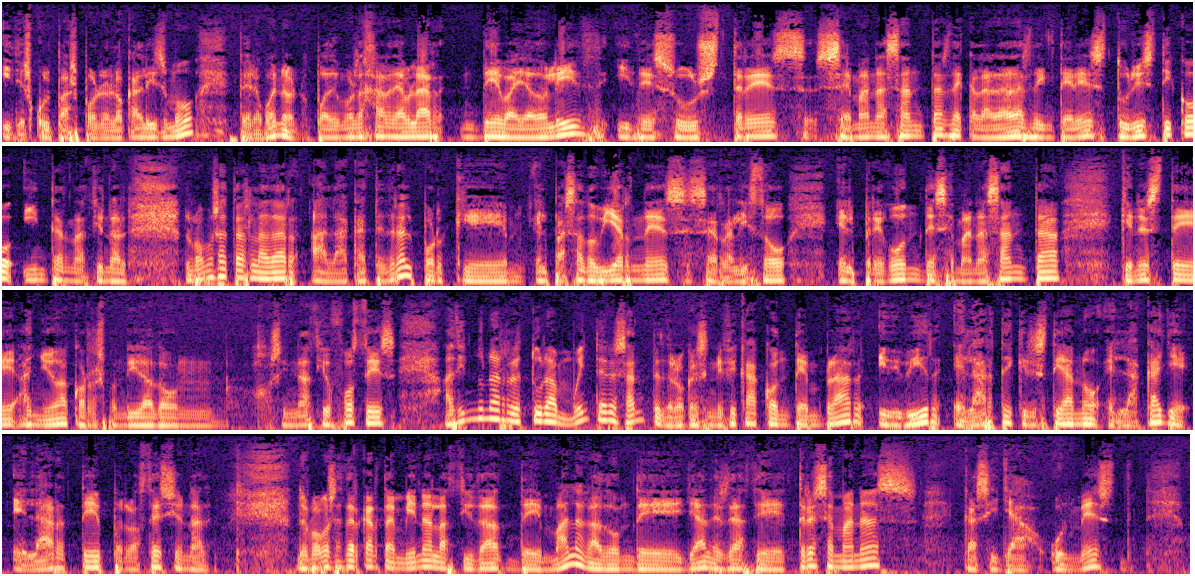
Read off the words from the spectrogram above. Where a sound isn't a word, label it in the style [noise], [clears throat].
y disculpas por el localismo, pero bueno, no podemos dejar de hablar de Valladolid y de sus tres Semanas Santas declaradas de interés turístico internacional. Nos vamos a trasladar a la catedral porque el pasado viernes se realizó el pregón de Semana Santa que en este año ha correspondido a don Ignacio Foces, haciendo una lectura muy interesante de lo que significa contemplar y vivir el arte cristiano en la calle, el arte procesional. Nos vamos a acercar también a la ciudad de Málaga, donde ya desde hace tres semanas casi ya un mes,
